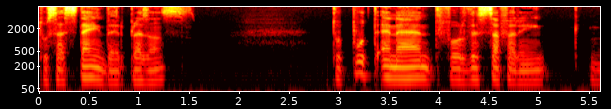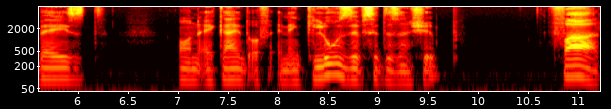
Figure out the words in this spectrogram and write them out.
to sustain their presence to put an end for this suffering based on a kind of an inclusive citizenship far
